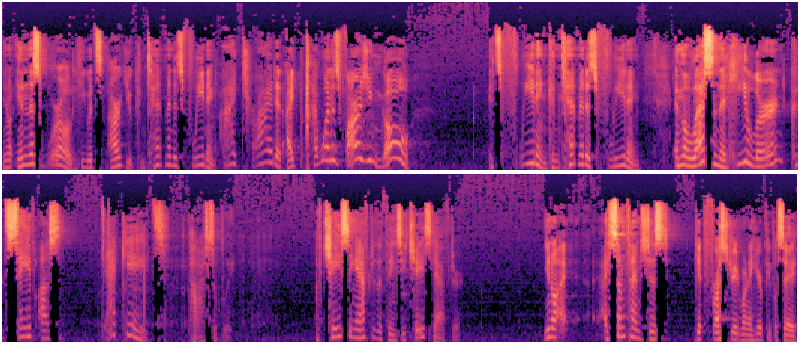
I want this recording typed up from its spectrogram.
You know, in this world, he would argue, contentment is fleeting. I tried it. I, I went as far as you can go. It's fleeting. Contentment is fleeting. And the lesson that he learned could save us decades, possibly, of chasing after the things he chased after. You know, I, I sometimes just get frustrated when I hear people say,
